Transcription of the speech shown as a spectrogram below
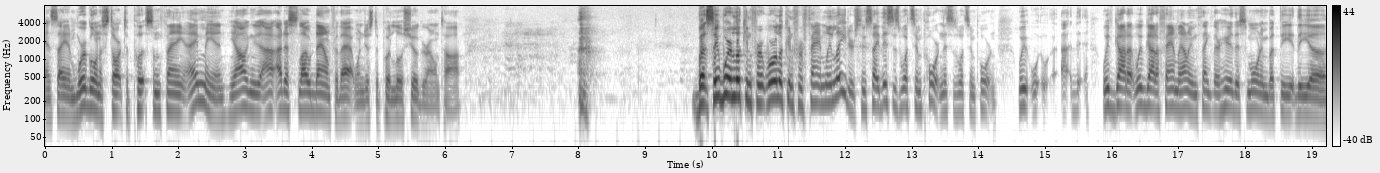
and saying we're going to start to put some things. Amen. Y'all, I, I just slowed down for that one just to put a little sugar on top. But see, we're looking for we're looking for family leaders who say this is what's important. This is what's important. We, we have uh, got a we've got a family. I don't even think they're here this morning, but the the, uh,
